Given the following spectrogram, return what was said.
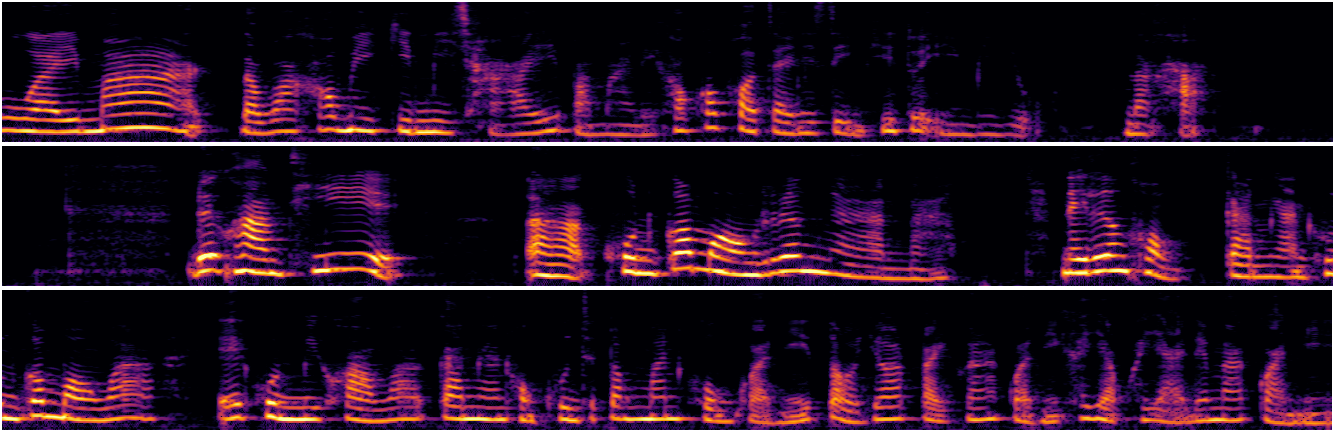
รวยมาก แต่ว่าเขามีกินมีใช้ประมาณนี้เขาก็พอใจในสิ่งที่ตัวเองมีอยู่นะคะ ด้วยความที่คุณก็มองเรื่องงานนะ ในเรื่องของการงานคุณก็มองว่า เอ๊ะคุณมีความว่าการงานของคุณจะต้องมั่นคงกว่านี้ ต่อยอดไปมากกว่านี้ ขยับขยายได้มากกว่านี้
